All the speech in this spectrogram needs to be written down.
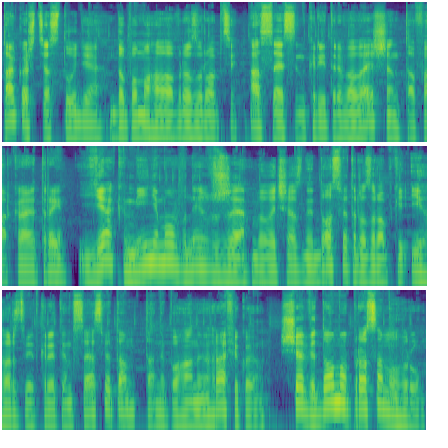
також ця студія допомагала в розробці Assassin's Creed Revelation та Far Cry 3. Як мінімум, в них вже величезний досвід розробки ігор з відкритим всесвітом та непоганою графікою. Що відомо про саму гру?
